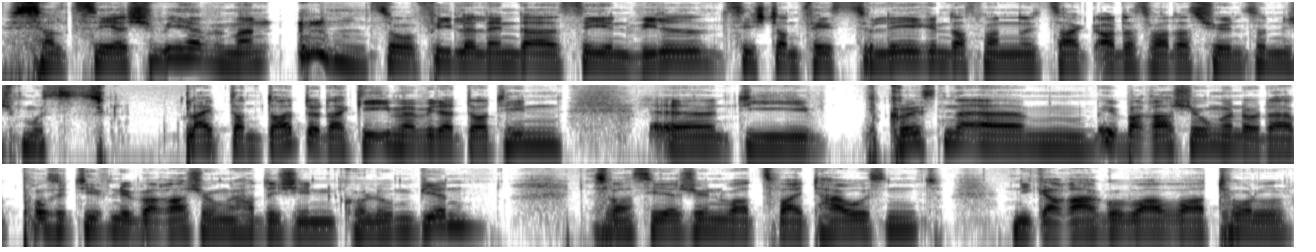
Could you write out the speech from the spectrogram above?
Es ist halt sehr schwer, wenn man so viele Länder sehen will, sich dann festzulegen, dass man nicht sagt, oh, das war das Schönste und ich muss bleib dann dort oder gehe immer wieder dorthin. Äh, die größten ähm, Überraschungen oder positiven Überraschungen hatte ich in Kolumbien. Das war sehr schön, war 2000. Nicaragua war toll.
